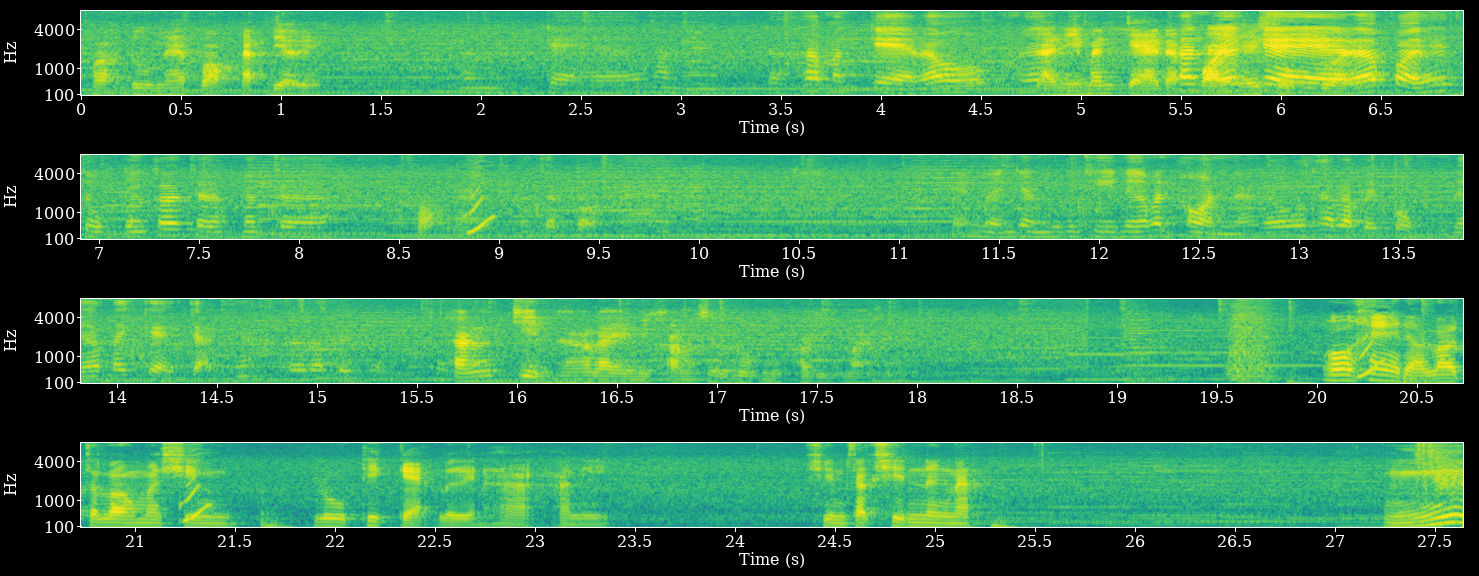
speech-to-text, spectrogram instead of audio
เพราะดูแม่ปอกแป๊บเดียวเองมันแก่มันแต่ถ้ามันแก่แล้วแต่อันนี้มันแก่แบบถ้าปล่อยเนื้อให้สุกแก่ด้วยแล้วปล่อยให้สุกมันก็จะมันจะปอกง่าย มันจะปอกง่าย ไม่เหมือนอย่างบางทีเนื้อมันอ่อนนะแล้วถ้าเราไปปอกเนื้อไม่แก่จัดเนี่ยแล้วเราไปปอกทั้งกลิ่นทั้งอะไรมีความเชื่อลูกนี้พอดีมากเลยโอเค เดี๋ยวเราจะลองมาชิมลูกที่แกะเลยนะฮะ อันนี้ ชิมสักชิ้นหนึ่งนะ อืม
